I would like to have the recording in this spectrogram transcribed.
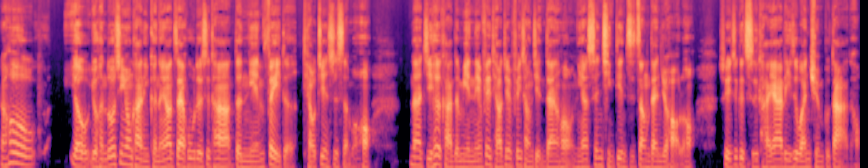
然后有有很多信用卡，你可能要在乎的是它的年费的条件是什么哦。那集贺卡的免年费条件非常简单哈，你要申请电子账单就好了哈，所以这个持卡压力是完全不大的哈。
